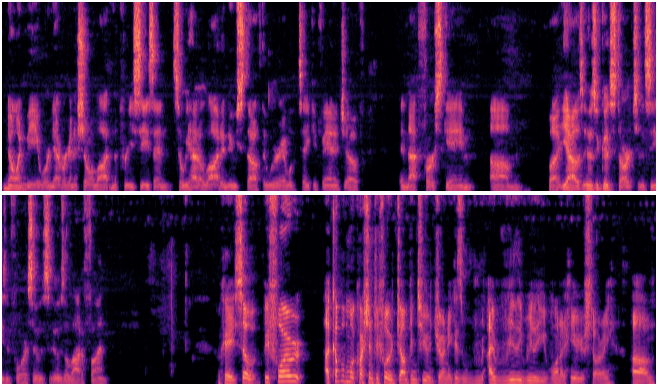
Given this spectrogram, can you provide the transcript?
knowing me, we're never going to show a lot in the preseason. So we had a lot of new stuff that we were able to take advantage of in that first game. Um, but yeah, it was, it was a good start to the season for us. It was it was a lot of fun. Okay, so before a couple more questions before we jump into your journey, because I really, really want to hear your story. Um,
